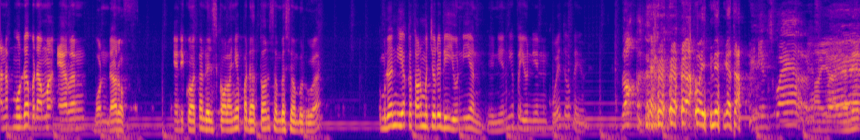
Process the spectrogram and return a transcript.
anak muda bernama Aaron Bondarov yang dikeluarkan dari sekolahnya pada tahun 1992. Kemudian ia ketahuan mencuri di Union. Union ini apa Union kue itu apa ya? Blok. apa Union enggak tahu. Union Square. Oh iya, Union.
